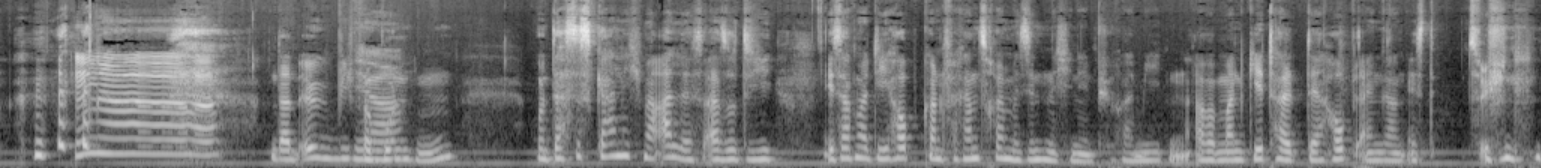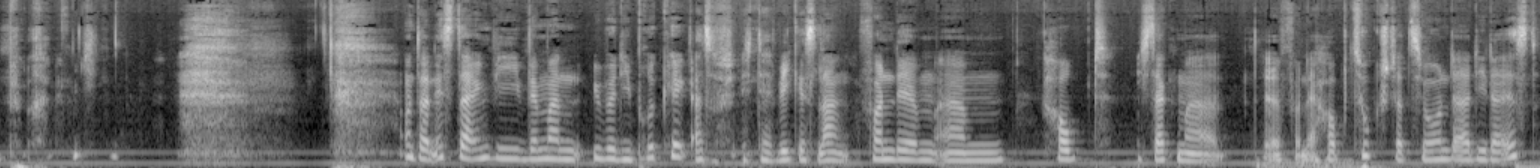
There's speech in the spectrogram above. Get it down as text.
und dann irgendwie ja. verbunden. Und das ist gar nicht mal alles. Also die, ich sag mal, die Hauptkonferenzräume sind nicht in den Pyramiden, aber man geht halt, der Haupteingang ist zwischen den Pyramiden. Und dann ist da irgendwie, wenn man über die Brücke, also der Weg ist lang, von dem ähm, Haupt, ich sag mal, äh, von der Hauptzugstation da, die da ist.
